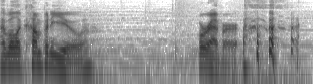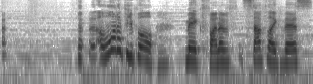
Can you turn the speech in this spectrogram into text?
I will accompany you. Forever. a lot of people make fun of stuff like this,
